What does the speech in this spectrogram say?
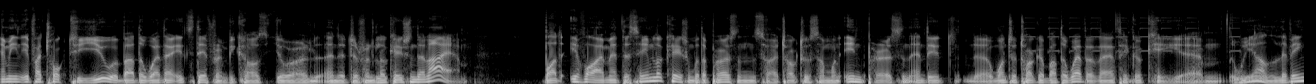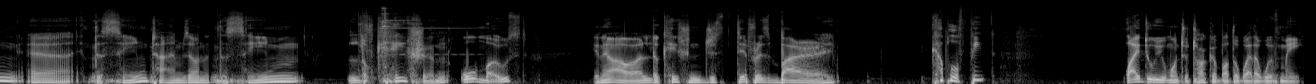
I mean, if I talk to you about the weather, it's different because you're in a different location than I am. But if I'm at the same location with a person, so I talk to someone in person and they uh, want to talk about the weather, then I think, okay, um, we are living uh, in the same time zone, at the same location almost. You know, our location just differs by a couple of feet. Why do you want to talk about the weather with me?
